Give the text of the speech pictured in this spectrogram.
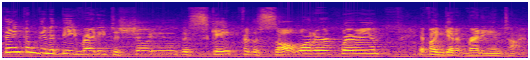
think I'm going to be ready to show you the scape for the saltwater aquarium if I can get it ready in time.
